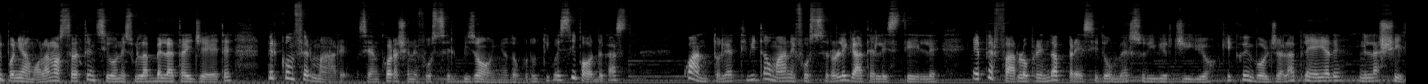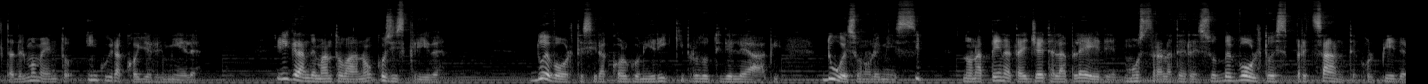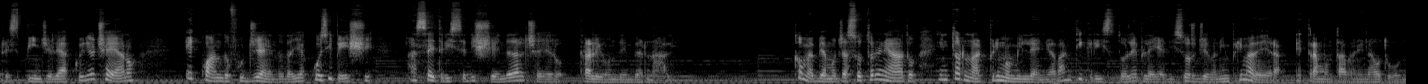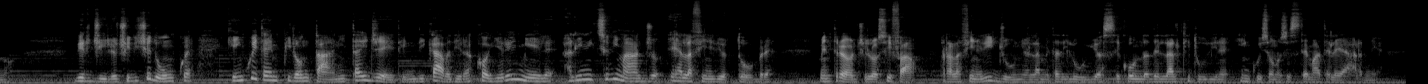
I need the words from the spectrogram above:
Qui poniamo la nostra attenzione sulla bella Taigete per confermare, se ancora ce ne fosse il bisogno dopo tutti questi podcast, quanto le attività umane fossero legate alle stelle e per farlo prendo a prestito un verso di Virgilio che coinvolge la Pleiade nella scelta del momento in cui raccogliere il miele. Il grande mantovano così scrive: Due volte si raccolgono i ricchi prodotti delle api, due sono le messi, Non appena Taigete la Pleiade mostra la terra il suo bel e sprezzante col piede respinge le acque di oceano, e quando fuggendo dagli acquosi pesci, assai triste discende dal cielo tra le onde invernali. Come abbiamo già sottolineato, intorno al primo millennio a.C. le Pleiadi sorgevano in primavera e tramontavano in autunno. Virgilio ci dice dunque che in quei tempi lontani Taigete indicava di raccogliere il miele all'inizio di maggio e alla fine di ottobre, mentre oggi lo si fa tra la fine di giugno e la metà di luglio a seconda dell'altitudine in cui sono sistemate le arnie.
